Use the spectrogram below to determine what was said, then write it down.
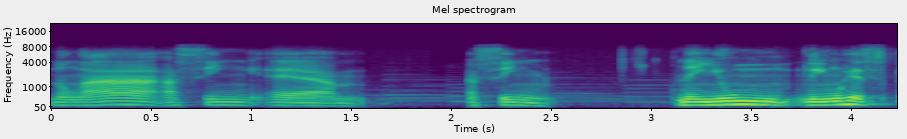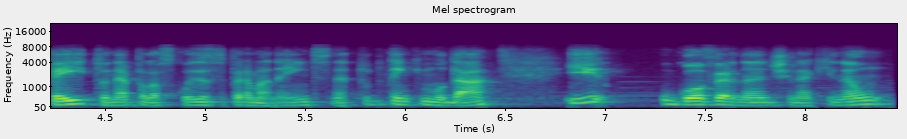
não há assim, é, assim nenhum, nenhum respeito né, pelas coisas permanentes, né? tudo tem que mudar, e o governante né, que, não,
